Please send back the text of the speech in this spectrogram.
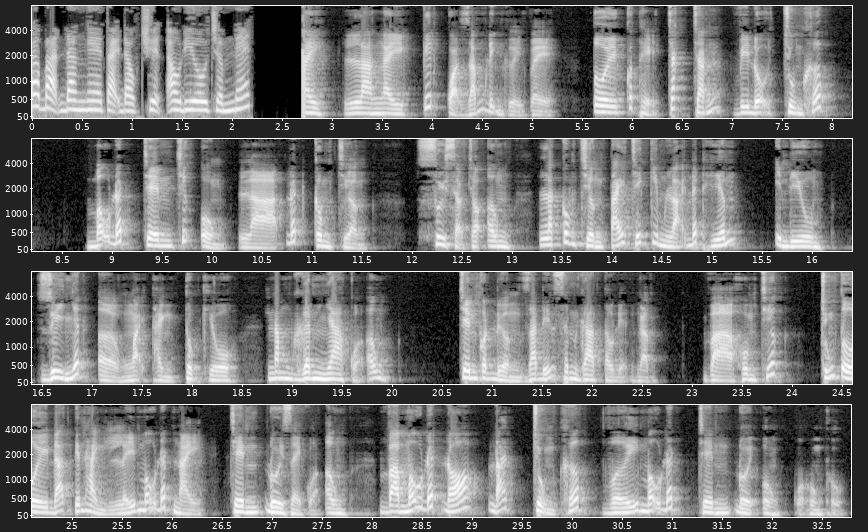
Các bạn đang nghe tại đọc chuyện audio.net Ngày là ngày kết quả giám định gửi về. Tôi có thể chắc chắn vì độ trùng khớp. Mẫu đất trên chiếc ủng là đất công trường. Xui xẻo cho ông là công trường tái chế kim loại đất hiếm, indium, duy nhất ở ngoại thành Tokyo, nằm gần nhà của ông. Trên con đường ra đến sân ga tàu điện ngầm. Và hôm trước, chúng tôi đã tiến hành lấy mẫu đất này trên đôi giày của ông và mẫu đất đó đã trùng khớp với mẫu đất trên đồi ủng của hung thủ.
